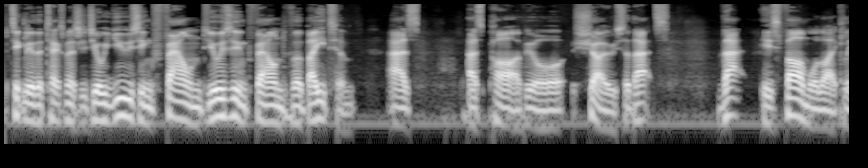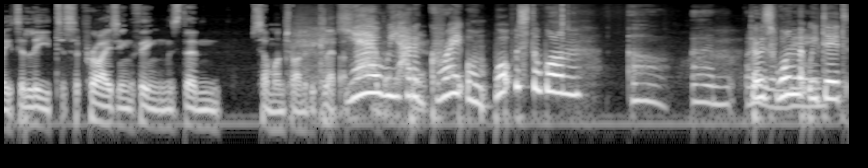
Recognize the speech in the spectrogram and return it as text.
particularly the text message you're using found you're using found verbatim as as part of your show. So that's that is far more likely to lead to surprising things than someone trying to be clever. Yeah, we had a great one. What was the one? oh, um, I There was what you one that we did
